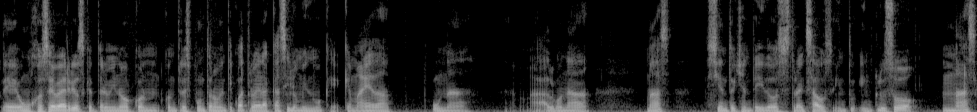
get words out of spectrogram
eh, un José Berrios que terminó con, con 3.94 era casi lo mismo que, que Maeda, una algo nada más, 182 strikes out, incluso más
